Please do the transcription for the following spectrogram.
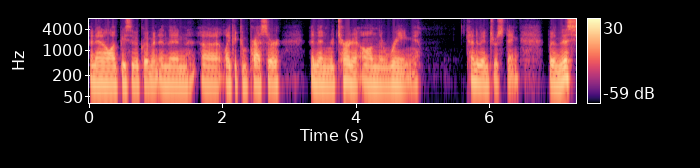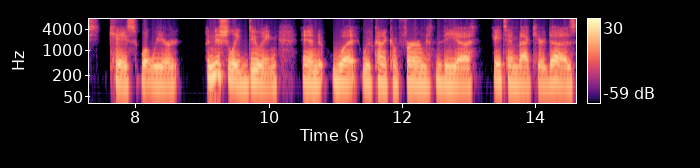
an analog piece of equipment and then uh, like a compressor and then return it on the ring. Kind of interesting. But in this case, what we are initially doing and what we've kind of confirmed the uh, ATEM back here does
